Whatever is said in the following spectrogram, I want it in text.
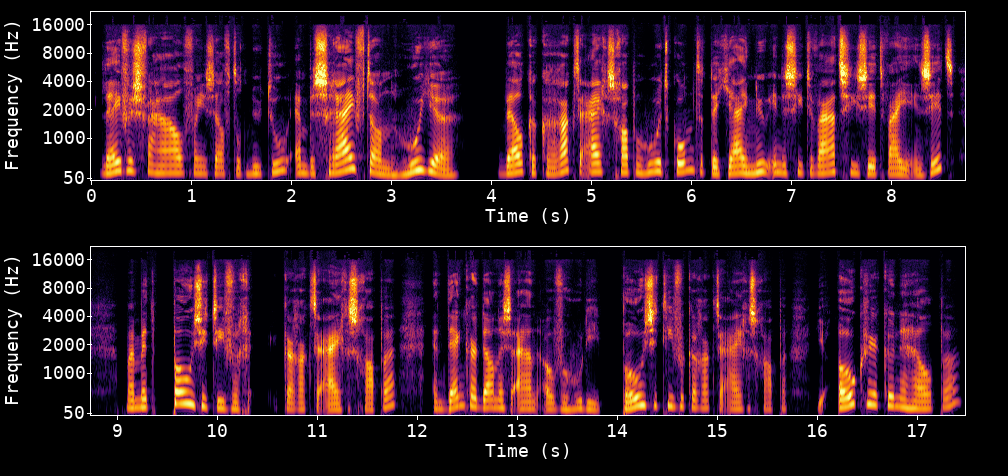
levensverhaal van jezelf tot nu toe. En beschrijf dan hoe je, welke karaktereigenschappen, hoe het komt dat jij nu in de situatie zit waar je in zit. Maar met positieve karaktereigenschappen. En denk er dan eens aan over hoe die positieve karaktereigenschappen je ook weer kunnen helpen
